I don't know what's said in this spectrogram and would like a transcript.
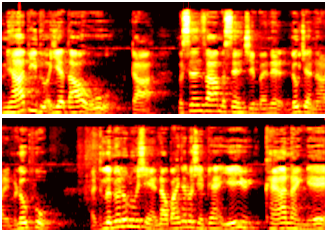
အများပြည်သူအရက်သားကိုဒါမစင်စားမစင်ချင်ပဲနဲ့လောက်ကျန်တာတွေမလုပ်ဖို့ဒီလိုမျိုးလုပ်လို့ရှိရင်နောက်ပိုင်းကျလို့ရှိရင်ပြန်အေးအေးခံရနိုင်တယ်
